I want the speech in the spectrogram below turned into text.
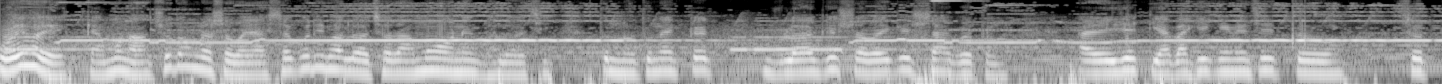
ওয়ে হয়ে, কেমন আছো তোমরা সবাই? আশা করি ভালো আছো আর আমিও অনেক ভালো আছি। তো নতুন একটা ব্লগে সবাইকে স্বাগতম। আর এই যে টিয়া পাখি কিনেছি, তো ছোট্ট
